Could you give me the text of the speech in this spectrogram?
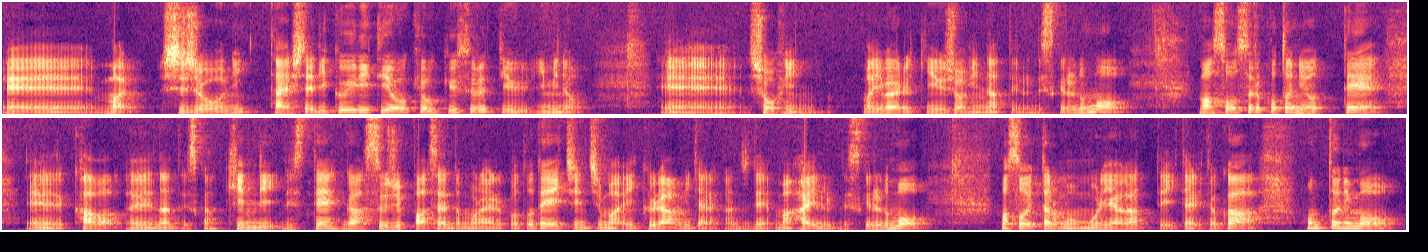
えーまあ、市場に対してリクイリティを供給するっていう意味の、えー、商品、まあ、いわゆる金融商品になってるんですけれども、まあ、そうすることによって、えーかえー、何ですか金利ですねが数十パーセントもらえることで1日まあいくらみたいな感じで、まあ、入るんですけれども、まあ、そういったのも盛り上がっていたりとか本当にもう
